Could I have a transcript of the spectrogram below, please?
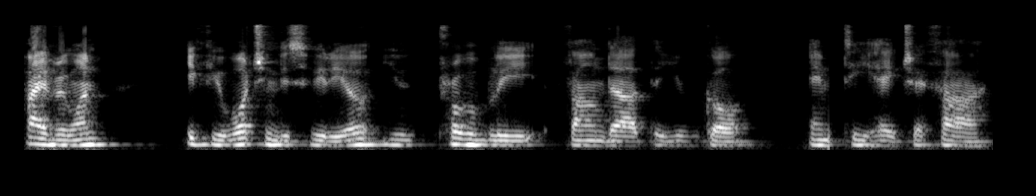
Hi everyone. If you're watching this video, you probably found out that you've got MTHFR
